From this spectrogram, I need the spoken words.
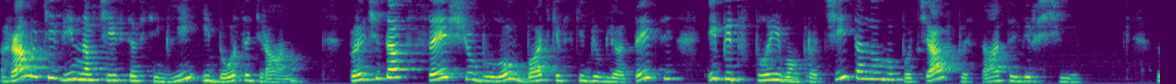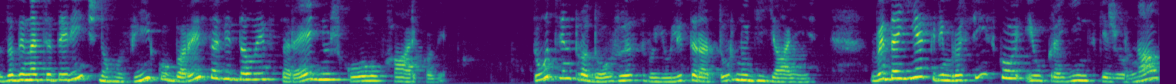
Грамоті він навчився в сім'ї і досить рано. Перечитав все, що було в батьківській бібліотеці, і під впливом прочитаного почав писати вірші. З 11-річного віку Бориса віддали в середню школу в Харкові. Тут він продовжує свою літературну діяльність. Видає, крім російського, і український журнал,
